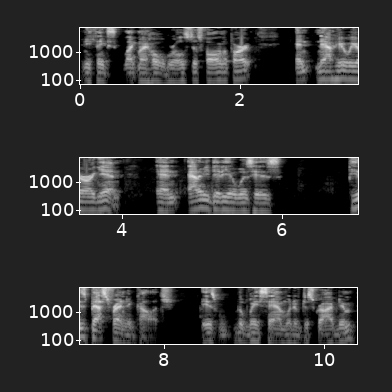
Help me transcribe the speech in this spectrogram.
And he thinks, like, my whole world's just falling apart. And now here we are again. And Adam Yedidia was his his best friend in college is the way Sam would have described him.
